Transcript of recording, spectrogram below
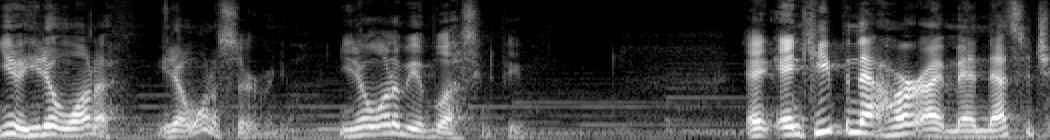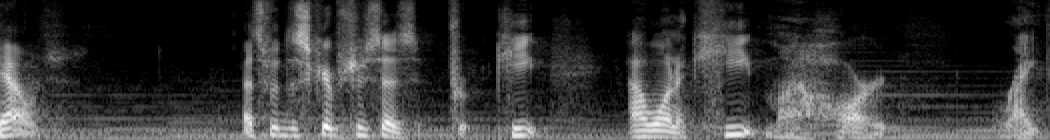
you know, you don't want to, you don't want to serve anyone. You don't want to be a blessing to people. And, and keeping that heart right, man, that's a challenge. That's what the scripture says. Keep, I want to keep my heart right.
